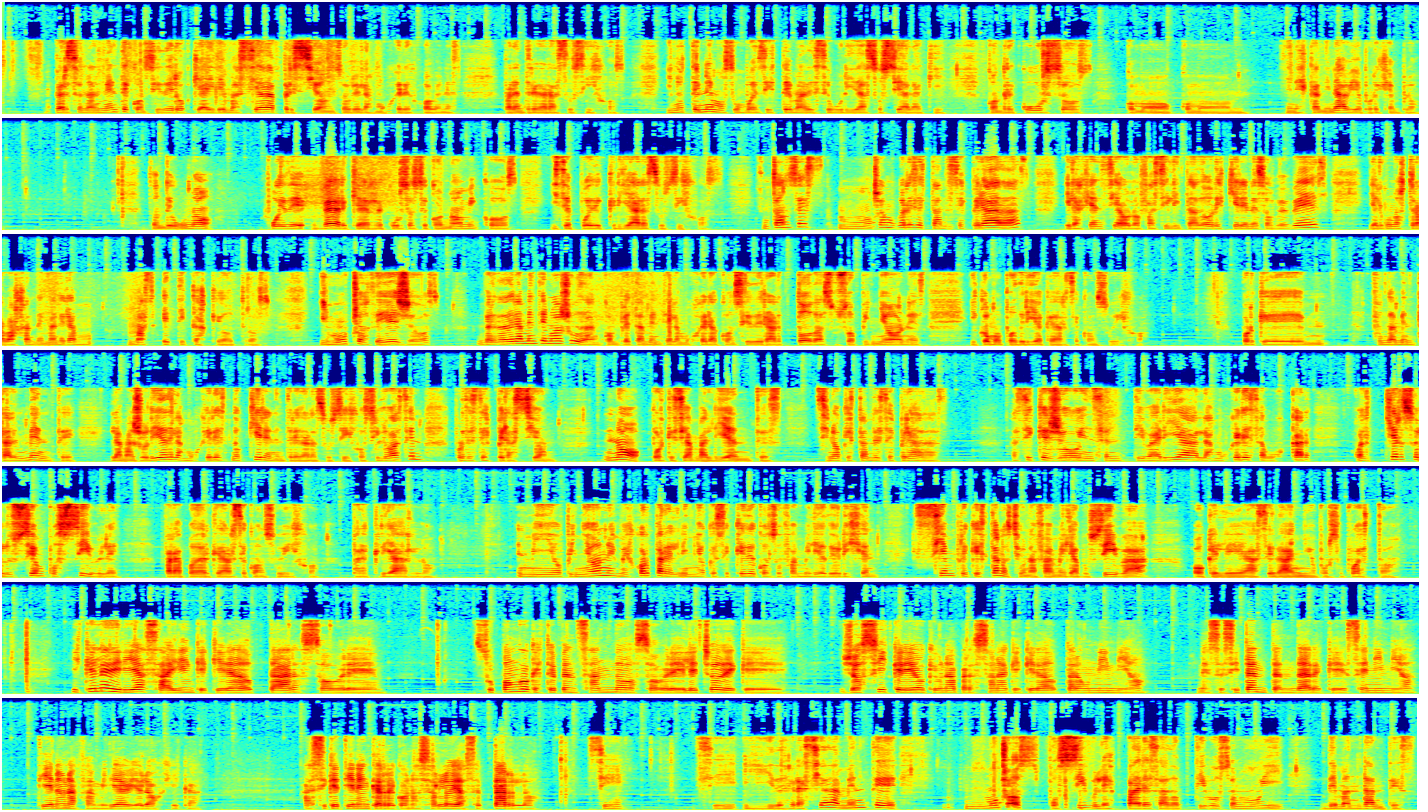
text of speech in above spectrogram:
personalmente considero que hay demasiada presión sobre las mujeres jóvenes para entregar a sus hijos y no tenemos un buen sistema de seguridad social aquí, con recursos como, como en Escandinavia, por ejemplo, donde uno puede ver que hay recursos económicos y se puede criar a sus hijos. Entonces, muchas mujeres están desesperadas y la agencia o los facilitadores quieren esos bebés y algunos trabajan de manera más éticas que otros, y muchos de ellos verdaderamente no ayudan completamente a la mujer a considerar todas sus opiniones y cómo podría quedarse con su hijo. Porque mm, fundamentalmente la mayoría de las mujeres no quieren entregar a sus hijos y lo hacen por desesperación, no porque sean valientes, sino que están desesperadas. Así que yo incentivaría a las mujeres a buscar cualquier solución posible para poder quedarse con su hijo, para criarlo. En mi opinión es mejor para el niño que se quede con su familia de origen siempre que ésta no sea una familia abusiva o que le hace daño, por supuesto. ¿Y qué le dirías a alguien que quiere adoptar sobre... Supongo que estoy pensando sobre el hecho de que yo sí creo que una persona que quiera adoptar a un niño necesita entender que ese niño tiene una familia biológica Así que tienen que reconocerlo y aceptarlo. Sí, sí, y desgraciadamente muchos posibles padres adoptivos son muy demandantes,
